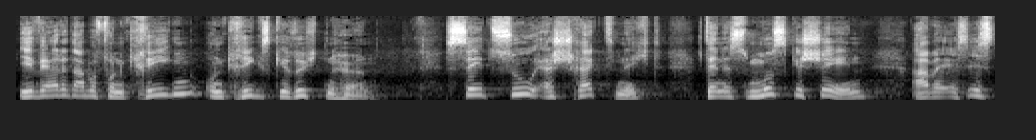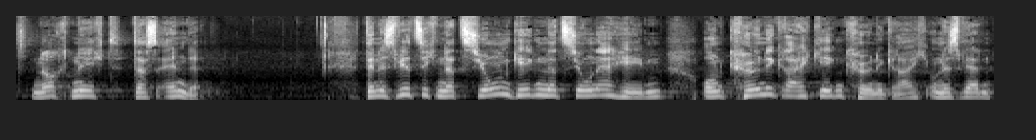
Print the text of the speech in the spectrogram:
Ihr werdet aber von Kriegen und Kriegsgerüchten hören. Seht zu, erschreckt nicht, denn es muss geschehen, aber es ist noch nicht das Ende. Denn es wird sich Nation gegen Nation erheben und Königreich gegen Königreich und es werden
